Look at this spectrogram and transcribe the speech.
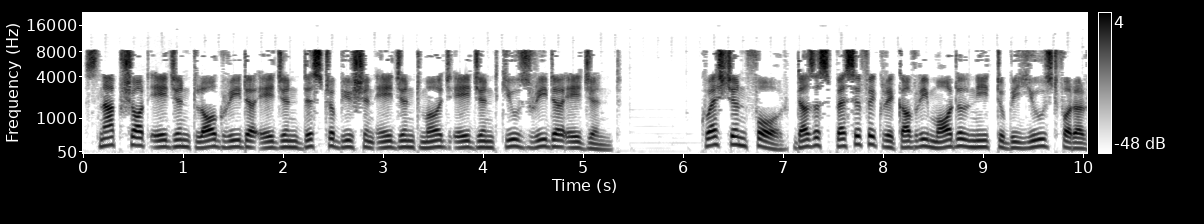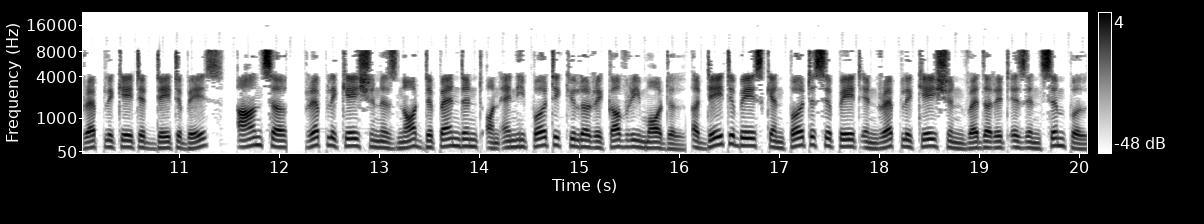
Snapshot agent log reader agent distribution agent merge agent queues reader agent Question 4. Does a specific recovery model need to be used for a replicated database? Answer. Replication is not dependent on any particular recovery model. A database can participate in replication whether it is in simple,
